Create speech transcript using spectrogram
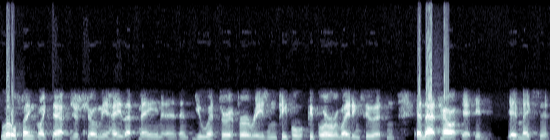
little things like that just show me, hey, that pain, and, and you went through it for a reason. People people are relating to it, and and that's how it it it makes it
